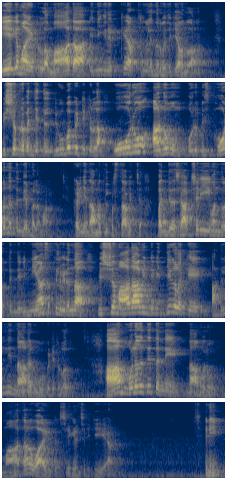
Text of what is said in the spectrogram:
ഏകമായിട്ടുള്ള മാത എന്നിങ്ങനെയൊക്കെ അർത്ഥങ്ങളെ നിർവചിക്കാവുന്നതാണ്. വിശ്വപ്രപഞ്ചത്തിൽ രൂപപ്പെട്ടിട്ടുള്ള ഓരോ അണുവും ഒരു വിസ്ഫോടനത്തിന്റെ ഫലമാണ്. കഴിഞ്ഞ നാമത്തിൽ പ്രസ്താവിച്ച പഞ്ചദശാക്ഷരി മന്ത്രത്തിന്റെ വിന്യാസത്തിൽ വരുന്ന വിശ്വമാതാവിന്റെ വിദ്യകളൊക്കെ അതിൽ നിന്നാണ് രൂപപ്പെട്ടിട്ടുള്ളത്. ആ മൂലകത്തെ തന്നെ നാം ഒരു മാതാവായിട്ട് സ്വീകരിച്ചിരിക്കുകയാണ്. ഇനി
